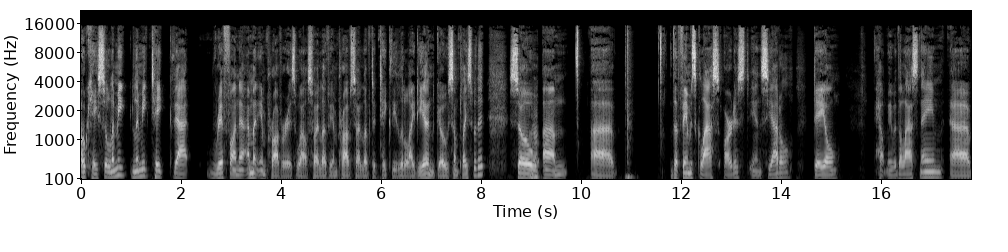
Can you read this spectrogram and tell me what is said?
Okay, so let me let me take that riff on that. I'm an improver as well, so I love improv. So I love to take the little idea and go someplace with it. So, um, uh, the famous glass artist in Seattle, Dale, help me with the last name. Uh,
